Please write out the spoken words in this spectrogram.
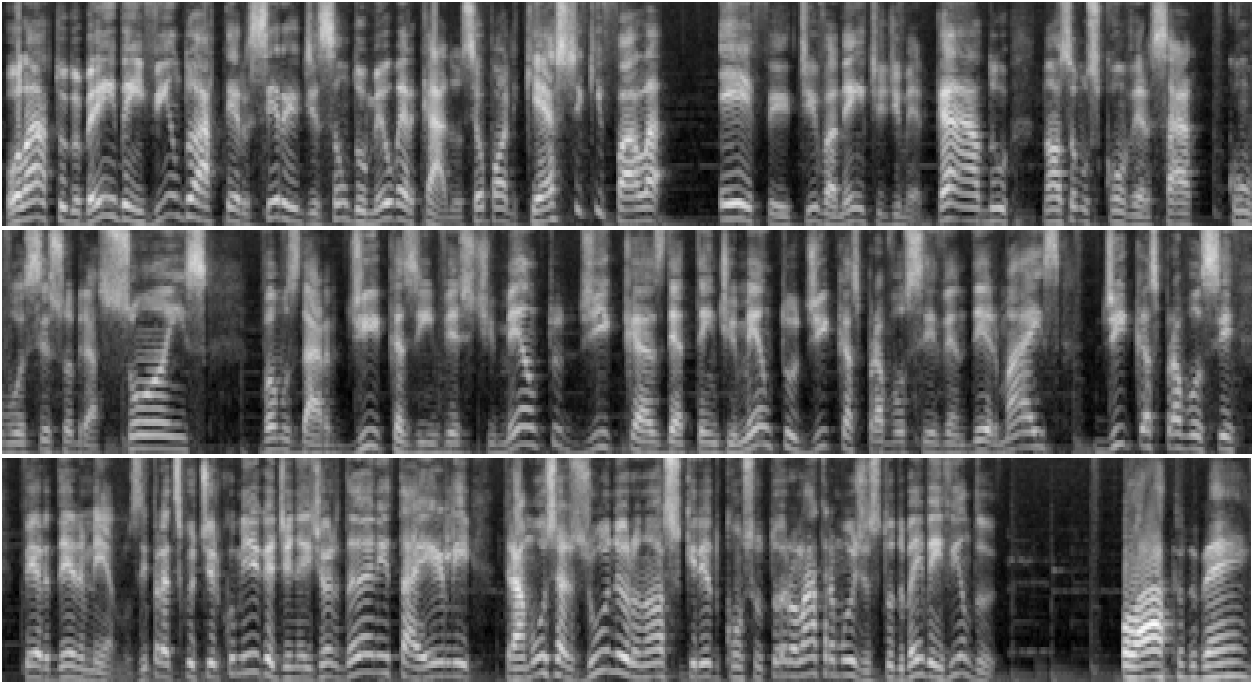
Olá, tudo bem? Bem-vindo à terceira edição do Meu Mercado, seu podcast que fala efetivamente de mercado. Nós vamos conversar com você sobre ações, vamos dar dicas de investimento, dicas de atendimento, dicas para você vender mais, dicas para você perder menos. E para discutir comigo, Ednei Jordani, tá ele, Tramuja Júnior, o nosso querido consultor. Olá, Tramujas, tudo bem? Bem-vindo. Olá, tudo bem?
